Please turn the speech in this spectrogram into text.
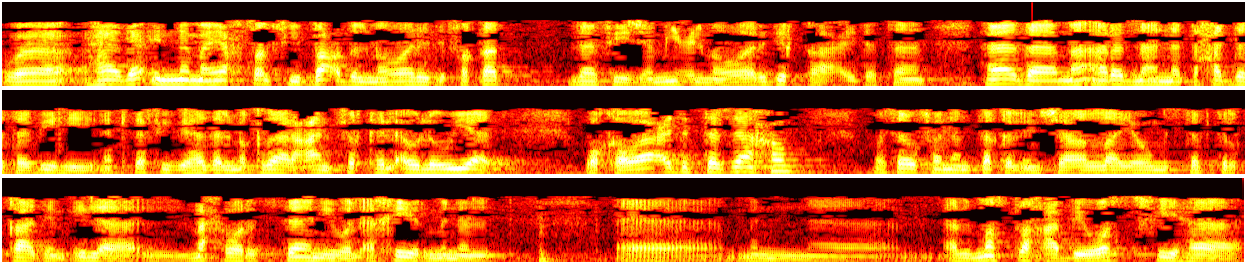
وهذا إنما يحصل في بعض الموارد فقط لا في جميع الموارد قاعدتان هذا ما أردنا أن نتحدث به نكتفي بهذا المقدار عن فقه الأولويات وقواعد التزاحم وسوف ننتقل إن شاء الله يوم السبت القادم إلى المحور الثاني والأخير من آه، من آه، المصلحة بوصفها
